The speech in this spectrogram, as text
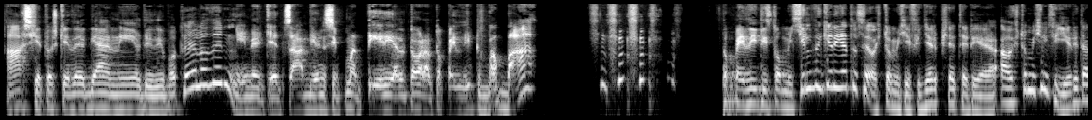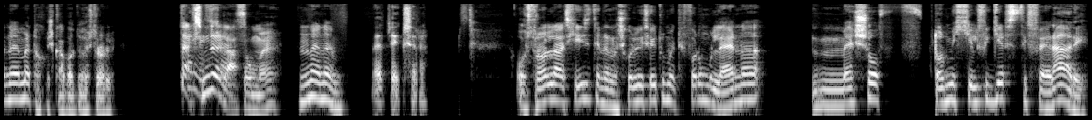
άσχετος και δεν κάνει οτιδήποτε, αλλά δεν είναι και championship material τώρα το παιδί του μπαμπά. το παιδί της Tommy Hilfiger για το Θεό. Όχι Tommy Hilfiger, ποια εταιρεία. Α, όχι Tommy Hilfiger, ήταν μέτοχος κάποτε ο Stroll. Εντάξει, μην τρελαθούμε. Ναι, ναι. Δεν το ήξερα. Ο Στρόλ αρχίζει την ενασχόλησή του με τη Φόρμουλα 1 μέσω των Μιχίλ Φιγκέρ στη Ferrari.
